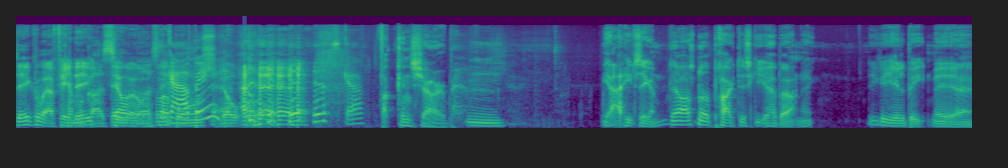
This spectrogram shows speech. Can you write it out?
Det kunne være fedt, Kan man ikke? godt se ud også. Skarp, ikke? Jo, jo. Skarp. Fucking sharp. Mm. Ja, helt sikkert. Der er også noget praktisk i at have børn, ikke? De kan hjælpe en med at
